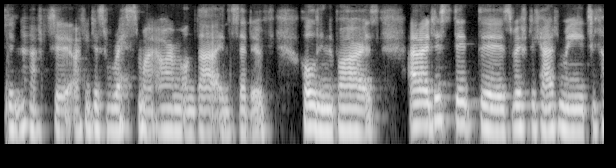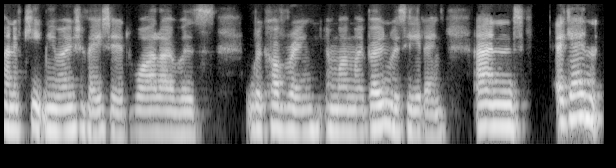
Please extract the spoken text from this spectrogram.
didn't have to, I could just rest my arm on that instead of holding the bars. And I just did the Zwift Academy to kind of keep me motivated while I was recovering and while my bone was healing. And again,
